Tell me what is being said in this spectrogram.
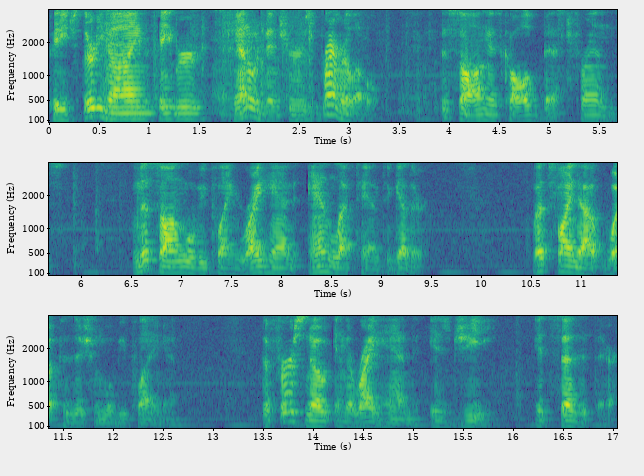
Page 39, Faber Piano Adventures, primer level. This song is called Best Friends. In this song, we'll be playing right hand and left hand together. Let's find out what position we'll be playing in. The first note in the right hand is G. It says it there.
